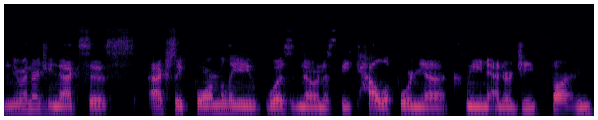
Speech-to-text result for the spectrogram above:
New Energy Nexus actually formerly was known as the California Clean Energy Fund.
